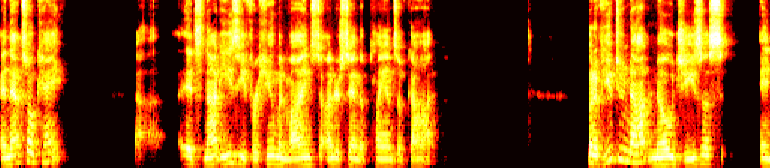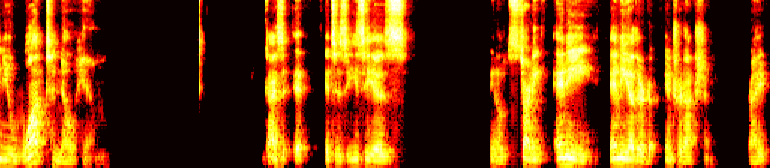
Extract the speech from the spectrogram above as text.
and that's okay. Uh, it's not easy for human minds to understand the plans of God. But if you do not know Jesus and you want to know him, guys, it, it's as easy as you know starting any any other introduction, right?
